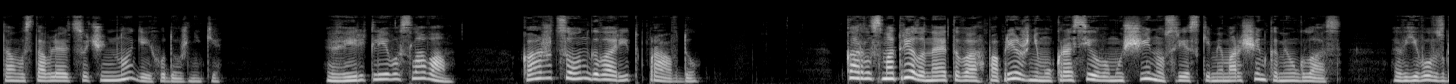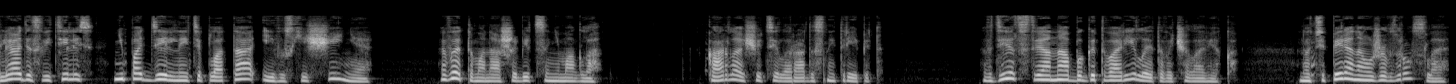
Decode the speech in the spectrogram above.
Там выставляются очень многие художники. Верить ли его словам? Кажется, он говорит правду. Карл смотрела на этого по-прежнему красивого мужчину с резкими морщинками у глаз. В его взгляде светились неподдельная теплота и восхищение. В этом она ошибиться не могла. Карла ощутила радостный трепет. В детстве она боготворила этого человека, но теперь она уже взрослая.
